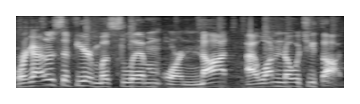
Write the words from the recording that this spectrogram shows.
Regardless if you're Muslim or not, I want to know what you thought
